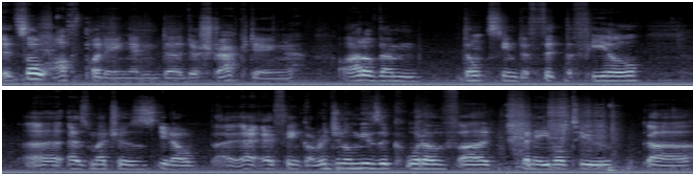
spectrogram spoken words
it's so off-putting and uh, distracting a lot of them don't seem to fit the feel uh, as much as you know I, I think original music would have uh, been able to uh,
